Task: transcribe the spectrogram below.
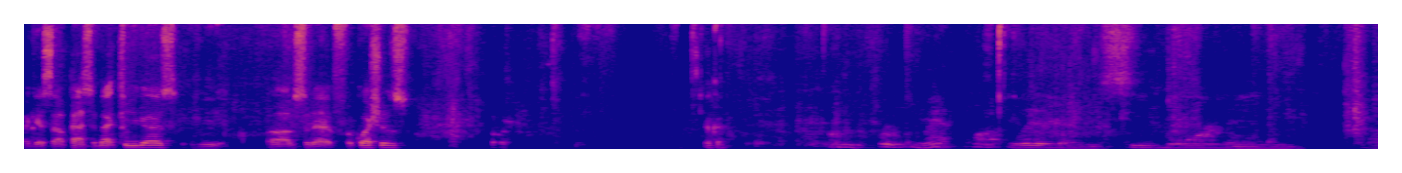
I guess I'll pass it back to you guys if you, uh, so that for questions. Okay. Um, for Matplotlib and Seaborn and, uh,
